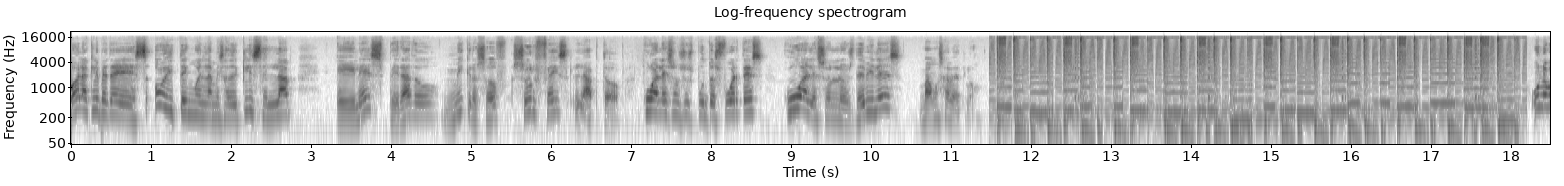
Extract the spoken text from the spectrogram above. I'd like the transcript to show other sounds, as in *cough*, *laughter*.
Hola clipetes, hoy tengo en la mesa del Clissen Lab el esperado Microsoft Surface Laptop. ¿Cuáles son sus puntos fuertes? ¿Cuáles son los débiles? Vamos a verlo.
